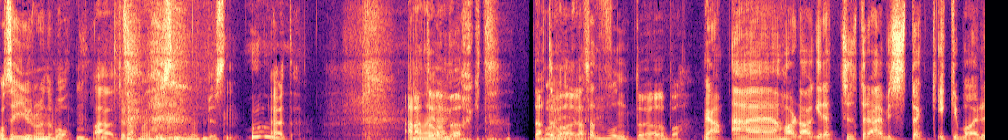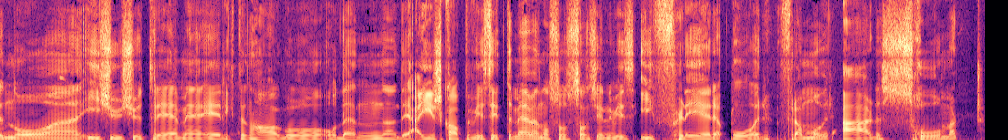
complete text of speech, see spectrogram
og så hiver de under båten. Nei, jeg tulla. Bussen. Bussen. Jeg vet det. Ja, dette var mørkt. Dette var rett og slett vondt å høre på. Ja, eh, Har Dag rett, syns dere? Er vi stuck ikke bare nå eh, i 2023 med Erik Den Haag og, og den, det eierskapet vi sitter med, men også sannsynligvis i flere år framover? Er det så mørkt?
